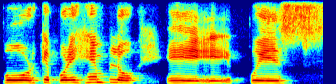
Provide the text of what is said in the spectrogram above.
Porque, por ejemplo, eh, pues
